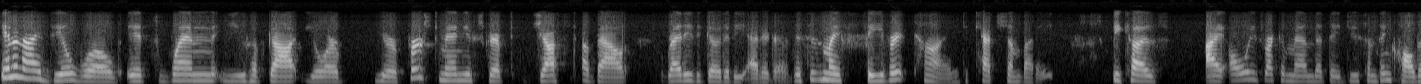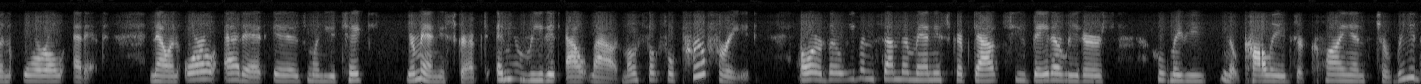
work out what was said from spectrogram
In an ideal world, it's when you have got your your first manuscript just about ready to go to the editor. This is my favorite time to catch somebody because I always recommend that they do something called an oral edit. Now, an oral edit is when you take your manuscript and you read it out loud. Most folks will proofread, or they'll even send their manuscript out to beta readers who may be you know colleagues or clients to read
